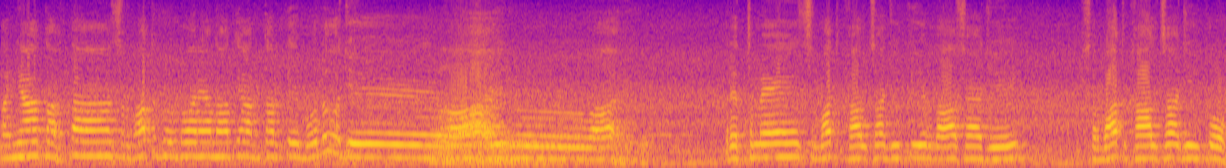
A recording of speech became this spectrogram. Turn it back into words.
ਪੰਜਾਂ ਤਖਤਾਂ ਸਰਬੱਤ ਗੁਰਦੁਆਰਿਆਂ ਦਾ ਧਿਆਨ ਕਰਕੇ ਬੋਲੋ ਜੇ। ਵਾਹਿਗੁਰੂ ਵਾਹਿਗੁਰੂ। ਪ੍ਰਥਮੇ ਸਰਬੱਤ ਖਾਲਸਾ ਜੀ ਕੀ ਅਰਦਾਸ ਹੈ ਜੀ। ਸਰਬੱਤ ਖਾਲਸਾ ਜੀ ਕੋ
